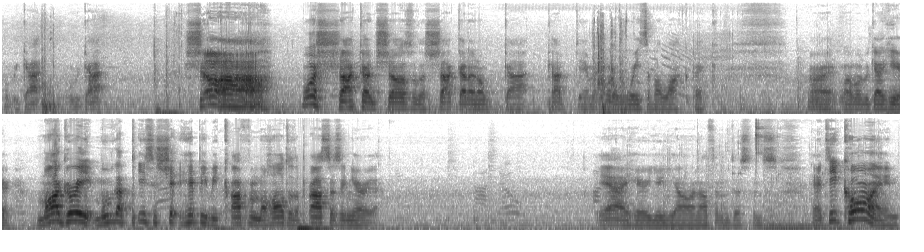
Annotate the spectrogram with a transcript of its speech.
What we got? What we got? Shaw! More shotgun shells with a shotgun I don't got. God damn it. What a waste of a lockpick. Alright, well, what we got here? Marguerite, move that piece of shit hippie be caught from the hall to the processing area. Yeah, I hear you yelling off in the distance. Antique coin!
